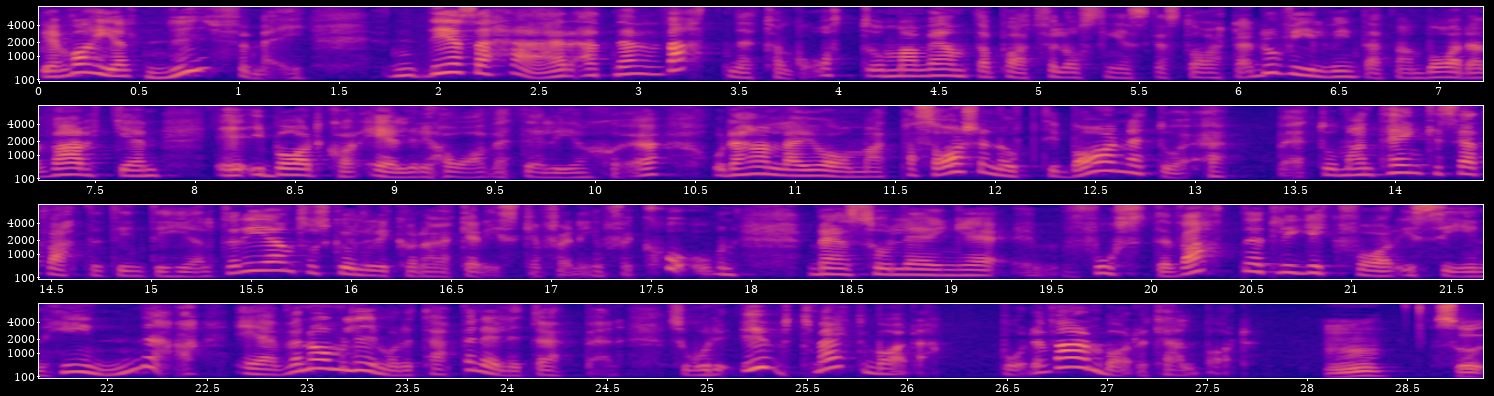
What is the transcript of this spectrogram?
Den var helt ny för mig. Det är så här att när vattnet har gått och man väntar på att förlossningen ska starta, då vill vi inte att man badar varken eh, i badkar eller i havet eller i en sjö. Och det handlar ju om att passagen upp till barnet då är öppen. Om man tänker sig att vattnet inte är helt rent så skulle det kunna öka risken för en infektion. Men så länge fostervattnet ligger kvar i sin hinna, även om livmodertappen är lite öppen, så går det utmärkt att bada både varmbad och kallbad. Mm. Så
